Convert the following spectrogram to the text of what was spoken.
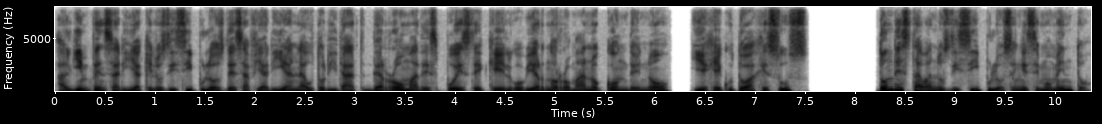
¿alguien pensaría que los discípulos desafiarían la autoridad de Roma después de que el gobierno romano condenó y ejecutó a Jesús? ¿Dónde estaban los discípulos en ese momento?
